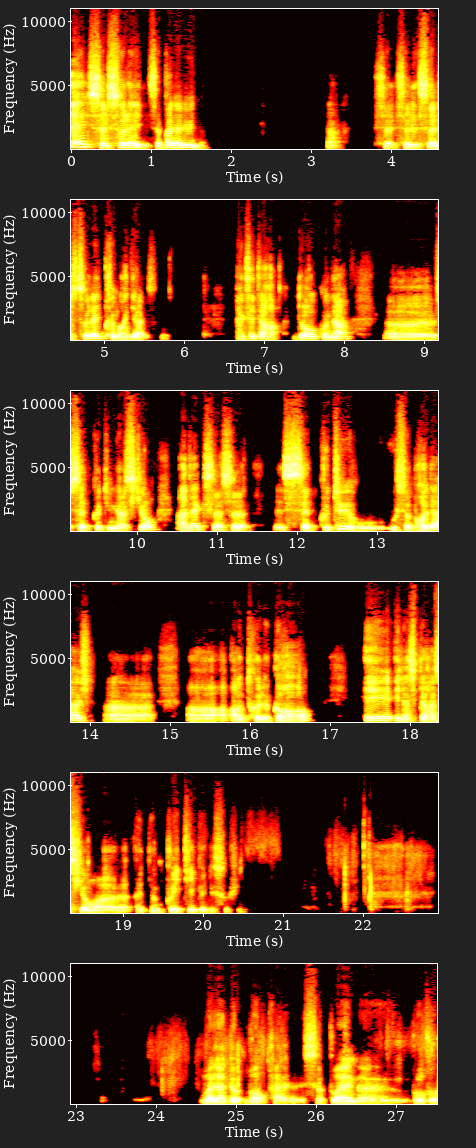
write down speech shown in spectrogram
elle, c'est le soleil, c'est pas la lune. C'est le soleil primordial, etc. Donc, on a euh, cette continuation avec cette couture ou, ce brodage hein, euh, entre le Coran et, l'inspiration euh, poétique du soufi. Voilà, donc bon, ce poème, bon, vous,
